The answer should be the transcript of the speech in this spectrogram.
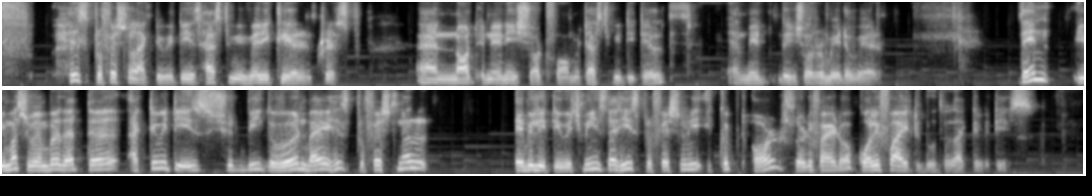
his professional activities has to be very clear and crisp and not in any short form. It has to be detailed and made the insurer made aware. Then you must remember that the activities should be governed by his professional ability, which means that he's professionally equipped or certified or qualified to do those activities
